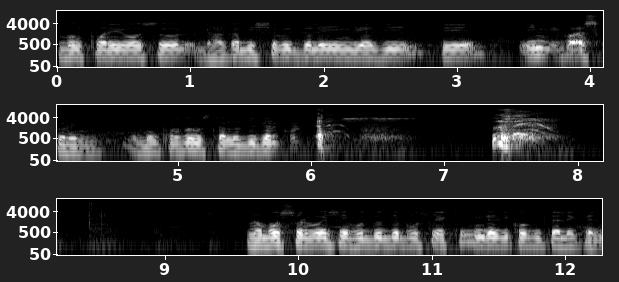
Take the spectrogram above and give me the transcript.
এবং পরের বছর ঢাকা বিশ্ববিদ্যালয়ে ইংরেজিতে এম এ পাস করেন এবং প্রথম স্থান অধিকার করেন। নবৎসর বয়সে বুদ্ধদেব বসু একটি ইংরেজি কবিতা লেখেন।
